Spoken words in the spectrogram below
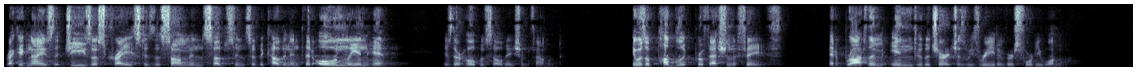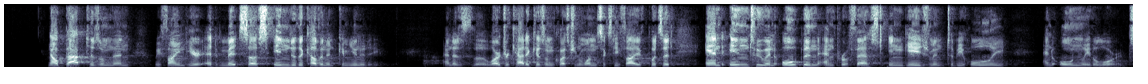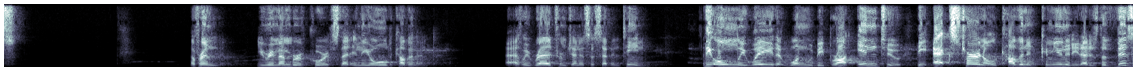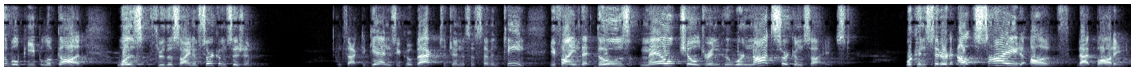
recognize that Jesus Christ is the sum and substance of the covenant, that only in him is their hope of salvation found. It was a public profession of faith that brought them into the church, as we read in verse 41. Now, baptism then we find here, admits us into the covenant community. And as the larger catechism, question 165, puts it, and into an open and professed engagement to be holy and only the Lord's. Now, friend, you remember, of course, that in the Old Covenant, as we read from Genesis 17, the only way that one would be brought into the external covenant community, that is, the visible people of God, was through the sign of circumcision. In fact, again, as you go back to Genesis 17, you find that those male children who were not circumcised were considered outside of that body.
